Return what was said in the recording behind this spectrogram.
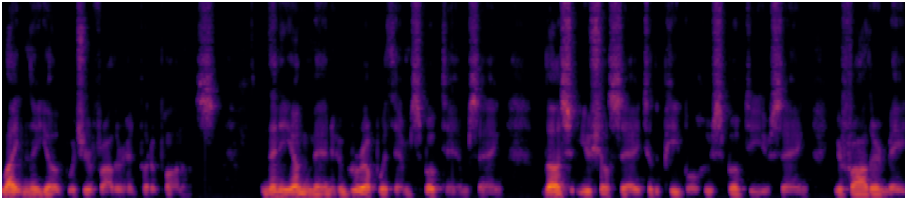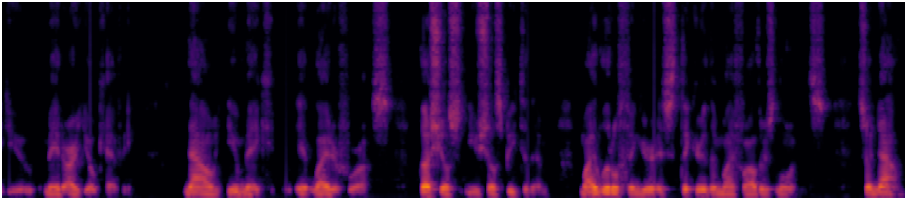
Lighten the yoke which your father had put upon us. And then the young men who grew up with him spoke to him, saying, Thus you shall say to the people who spoke to you, saying, Your father made you made our yoke heavy. Now you make it lighter for us. Thus you shall speak to them. My little finger is thicker than my father's loins. So now,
